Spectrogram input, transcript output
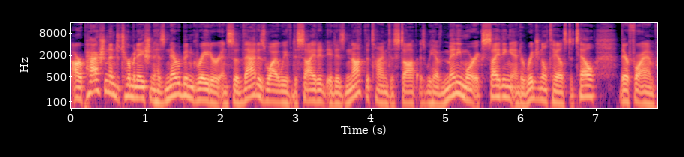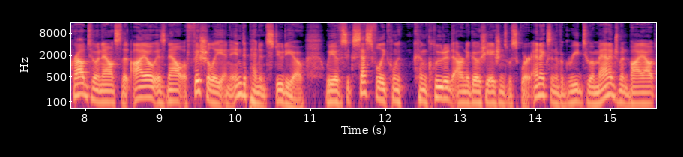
Our passion and determination has never been greater, and so that is why we've decided it is not the time to stop, as we have many more exciting and original tales to tell. Therefore, I am proud to announce that IO is now officially an independent studio. We have successfully cl- concluded our negotiations with Square Enix and have agreed to a management buyout.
